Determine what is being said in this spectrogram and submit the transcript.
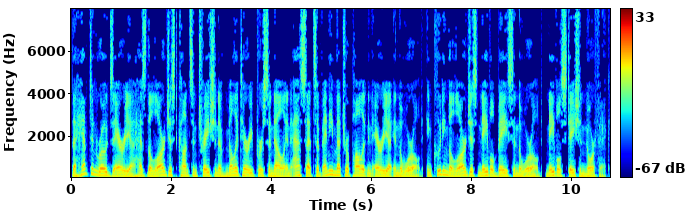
The Hampton Roads area has the largest concentration of military personnel and assets of any metropolitan area in the world, including the largest naval base in the world, Naval Station Norfolk.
